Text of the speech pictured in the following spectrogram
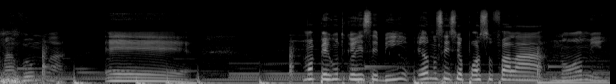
Lá. Mas vamos lá. É... Uma pergunta que eu recebi, eu não sei se eu posso falar nome,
